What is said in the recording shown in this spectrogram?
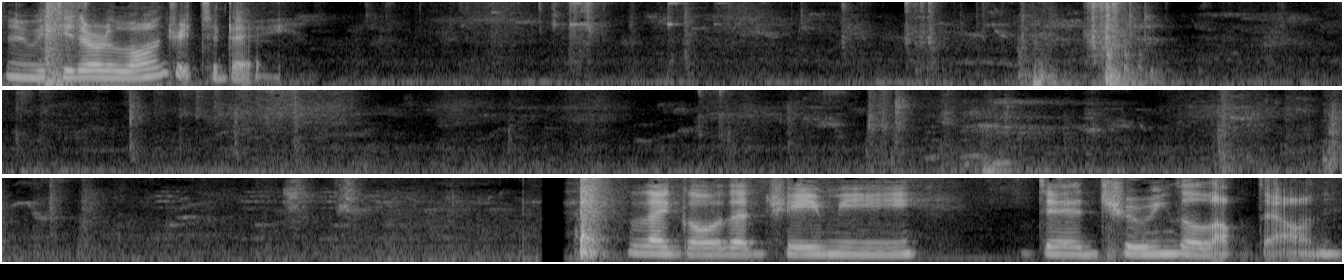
and we did our laundry today. Lego that Jamie did during the lockdown.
